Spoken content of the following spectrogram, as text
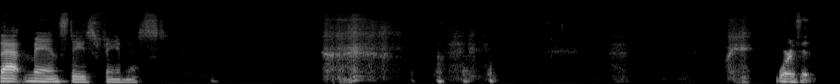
that man stays famous. Worth it.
